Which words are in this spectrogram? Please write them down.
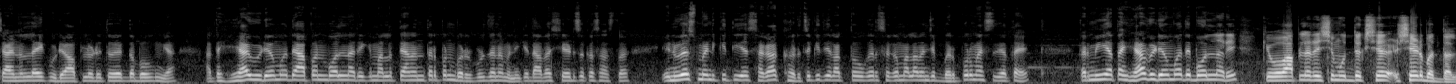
चॅनलला एक व्हिडिओ अपलोड आहे तो एकदा बघून घ्या. आता ह्या व्हिडिओमध्ये आपण बोलणार आहे की मला त्यानंतर पण भरपूर जण म्हणे की दादा शेडचं कसं असतं? इन्व्हेस्टमेंट किती आहे? सगळा खर्च किती लागतो वगैरे? सगळं मला म्हणजे भरपूर मेसेज येत आहे. तर मी आता ह्या व्हिडिओमध्ये बोलणार आहे की बाबा आपल्या रेशीम उद्योग शे शेडबद्दल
